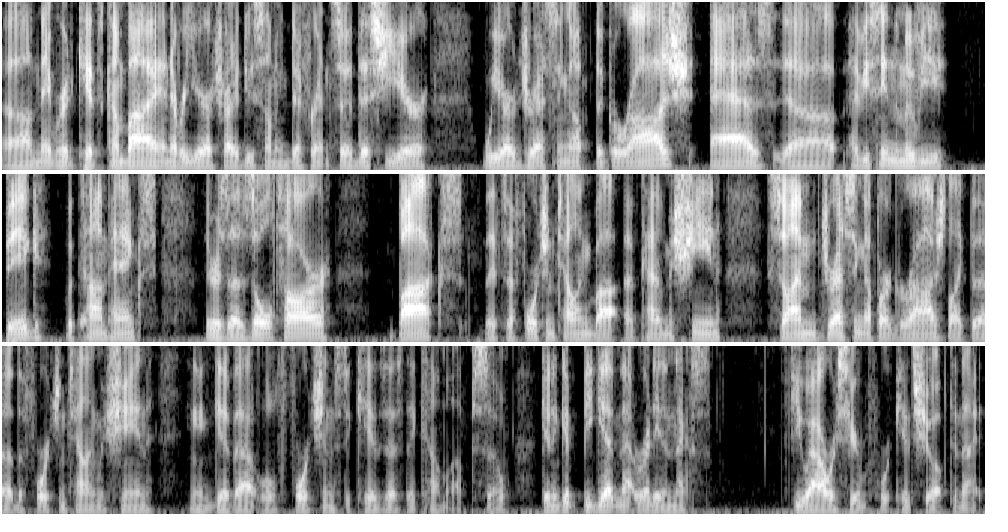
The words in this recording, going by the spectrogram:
uh, neighborhood kids come by, and every year I try to do something different. So this year we are dressing up the garage as. Uh, have you seen the movie Big with yeah. Tom Hanks? There's a Zoltar box. It's a fortune telling bo- uh, kind of machine. So I'm dressing up our garage like the the fortune telling machine and give out little fortunes to kids as they come up. So gonna get, be getting that ready in the next few hours here before kids show up tonight.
